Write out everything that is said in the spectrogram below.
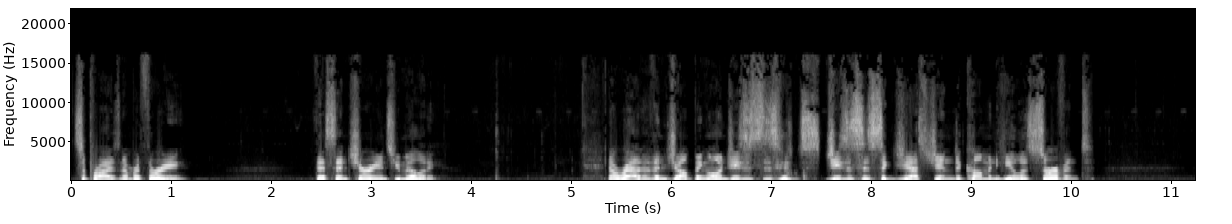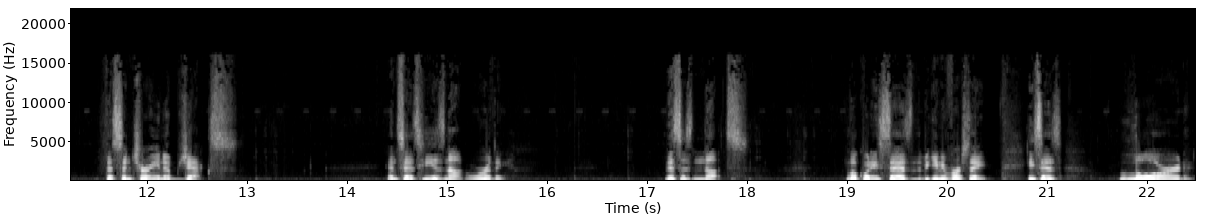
Surprise number three the centurion's humility. Now, rather than jumping on Jesus' Jesus's suggestion to come and heal his servant, the centurion objects and says he is not worthy. This is nuts. Look what he says at the beginning of verse 8. He says, Lord,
